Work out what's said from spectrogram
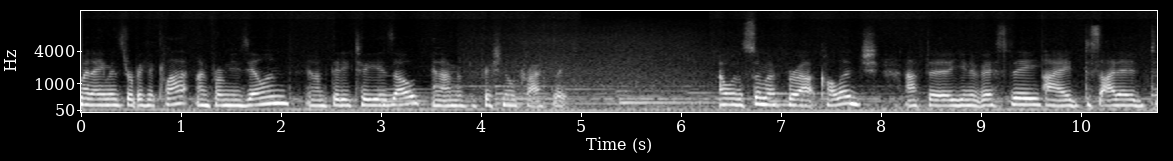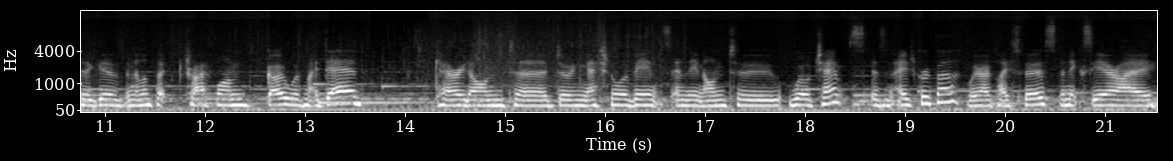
My name is Rebecca Clark. I'm from New Zealand and I'm 32 years old and I'm a professional triathlete. I was a swimmer throughout college. After university, I decided to give an Olympic triathlon go with my dad carried on to doing national events and then on to world champs as an age grouper where I placed first. The next year I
